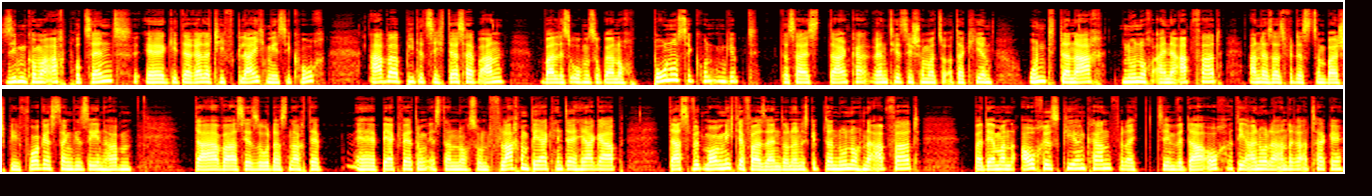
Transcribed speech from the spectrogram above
7,8 Prozent, äh, geht er relativ gleichmäßig hoch, aber bietet sich deshalb an, weil es oben sogar noch Bonussekunden gibt. Das heißt, da rentiert sich schon mal zu attackieren und danach nur noch eine Abfahrt, anders als wir das zum Beispiel vorgestern gesehen haben. Da war es ja so, dass nach der äh, Bergwertung es dann noch so einen flachen Berg hinterher gab. Das wird morgen nicht der Fall sein, sondern es gibt dann nur noch eine Abfahrt bei der man auch riskieren kann. Vielleicht sehen wir da auch die eine oder andere Attacke.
